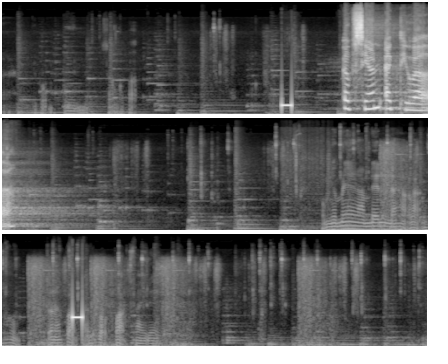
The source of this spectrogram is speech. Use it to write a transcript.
อะเดี๋ยวผมปืนสองกระเป๋า Opción activada. อดปลอดไฟเลยน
